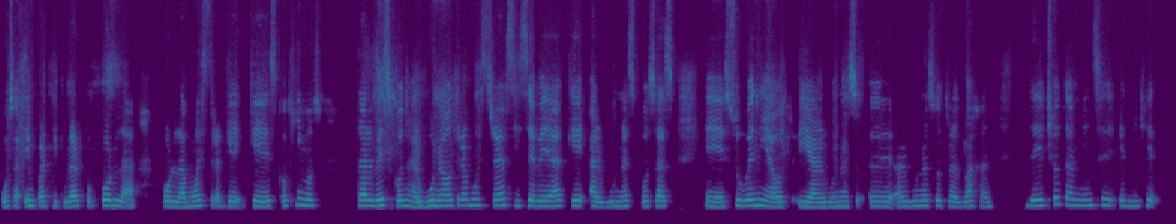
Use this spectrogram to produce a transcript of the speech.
o sea, en particular por, la, por la muestra que, que, escogimos, tal vez con alguna otra muestra si se vea que algunas cosas eh, suben y, y algunas, eh, algunas otras bajan. De hecho, también se elige,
